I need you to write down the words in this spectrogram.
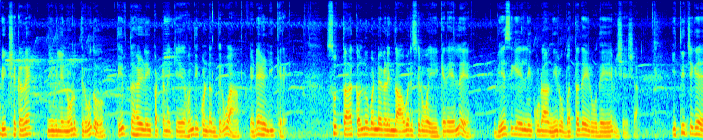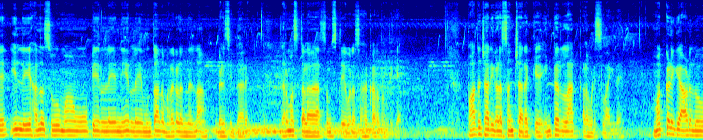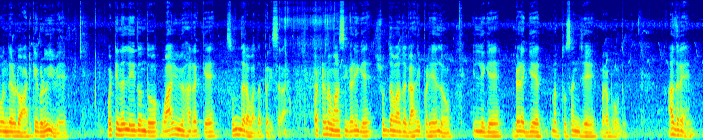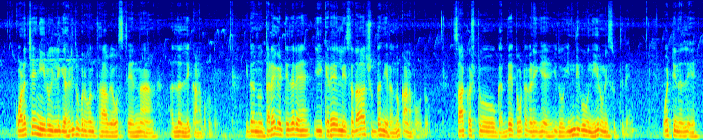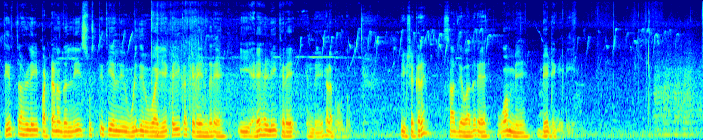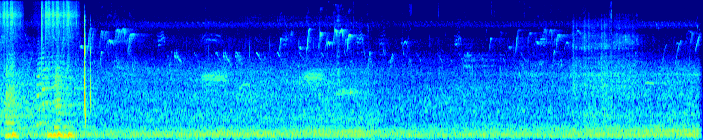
ವೀಕ್ಷಕರೇ, ನೀವಿಲ್ಲಿ ನೋಡುತ್ತಿರುವುದು ತೀರ್ಥಹಳ್ಳಿ ಪಟ್ಟಣಕ್ಕೆ ಹೊಂದಿಕೊಂಡಂತಿರುವ ಎಡೆಹಳ್ಳಿ ಕೆರೆ. ಸುತ್ತ ಕಲ್ಲು ಬಂಡೆಗಳಿಂದ ಆವರಿಸಿರುವ ಈ ಕೆರೆಯಲ್ಲಿ ಬೇಸಿಗೆಯಲ್ಲಿ ಕೂಡ ನೀರು ಬತ್ತದೇ ಇರುವುದೇ ವಿಶೇಷ. ಇತ್ತೀಚೆಗೆ ಇಲ್ಲಿ ಹಲಸು, ಮಾವು ಪೇರಲೆ ನೇರಳೆ ಮುಂತಾದ ಮರಗಳನ್ನೆಲ್ಲ ಬೆಳೆಸಿದ್ದಾರೆ. ಧರ್ಮಸ್ಥಳ ಸಂಸ್ಥೆಯವರ ಸಹಕಾರದೊಂದಿಗೆ. ಪಾದಚಾರಿಗಳ ಸಂಚಾರಕ್ಕೆ ಇಂಟರ್ಲಾಕ್ ಅಳವಡಿಸಲಾಗಿದೆ. ಮಕ್ಕಳಿಗೆ ಆಡಲು ಒಂದೆರಡು ಆಟಿಕೆಗಳು ಇವೆ. ಒಟ್ಟಿನಲ್ಲಿ ಇದೊಂದು ವಾಯುವಿಹಾರಕ್ಕೆ ಸುಂದರವಾದ ಪರಿಸರ. ಪಟ್ಟಣವಾಸಿಗಳಿಗೆ ಶುದ್ಧವಾದ ಗಾಳಿ ಪಡೆಯಲು ಇಲ್ಲಿಗೆ ಬೆಳಗ್ಗೆ ಮತ್ತು ಸಂಜೆ ಬರಬಹುದು. ಆದರೆ ಕೊಳಚೆ ನೀರು ಇಲ್ಲಿಗೆ ಹರಿದು ಬರುವಂತಹ ವ್ಯವಸ್ಥೆಯನ್ನು ಅಲ್ಲಲ್ಲಿ ಕಾಣಬಹುದು. ಇದನ್ನು ತಡೆಗಟ್ಟಿದರೆ ಈ ಕೆರೆಯಲ್ಲಿ ಸದಾ ಶುದ್ಧ ನೀರನ್ನು ಕಾಣಬಹುದು. ಸಾಕಷ್ಟು ಗದ್ದೆ ತೋಟಗಳಿಗೆ ಇದು ಇಂದಿಗೂ ನೀರುಣಿಸುತ್ತಿದೆ. ಒಟ್ಟಿನಲ್ಲಿ ತೀರ್ಥಹಳ್ಳಿ ಪಟ್ಟಣದಲ್ಲಿ ಸುಸ್ಥಿತಿಯಲ್ಲಿ ಉಳಿದಿರುವ ಏಕೈಕ ಕೆರೆ ಎಂದರೆ ಈ ಎಡೆಹಳ್ಳಿ ಕೆರೆ ಎಂದೇ ಹೇಳಬಹುದು. ವೀಕ್ಷಕರೇ, ಸಾಧ್ಯವಾದರೆ ಒಮ್ಮೆ ಭೇಟಿ ನೀಡಿ.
